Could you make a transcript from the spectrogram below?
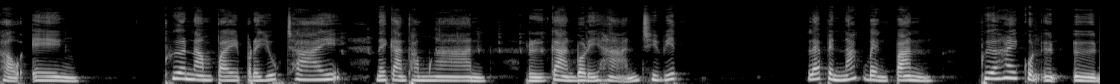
เขาเอง เพื่อนำไปประยุกต์ใช้ในการทำงาน หรือการบริหารชีวิต และเป็นนักแบ่งปันเพื่อให้คนอื่น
